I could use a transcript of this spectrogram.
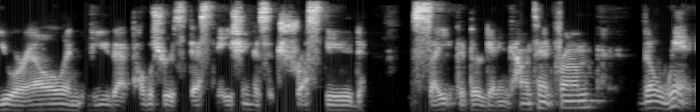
URL and view that publisher's destination as a trusted site that they're getting content from. They'll win,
